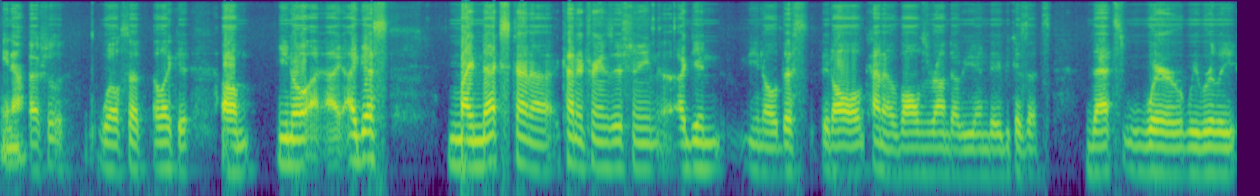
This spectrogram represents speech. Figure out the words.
You know. Absolutely, well said. I like it. Um, you know, I, I guess my next kind of kind of transitioning uh, again. You know, this it all kind of evolves around WNBA because that's that's where we really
